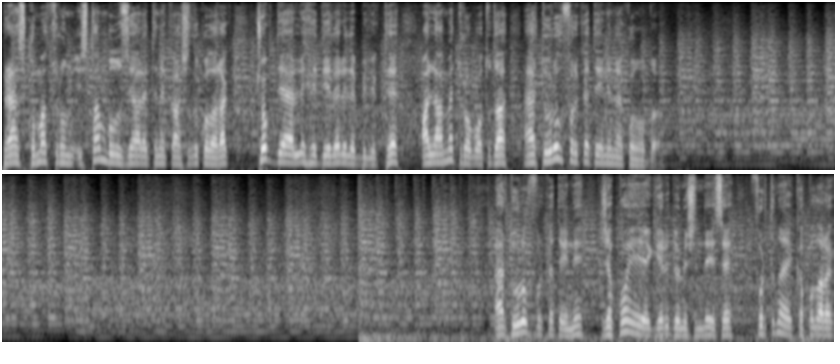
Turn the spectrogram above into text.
Prens Komatsu'nun İstanbul ziyaretine karşılık olarak çok değerli hediyeler ile birlikte alamet robotu da Ertuğrul Fırkateynine konuldu. Ertuğrul Fırkateyni Japonya'ya geri dönüşünde ise fırtınaya kapılarak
